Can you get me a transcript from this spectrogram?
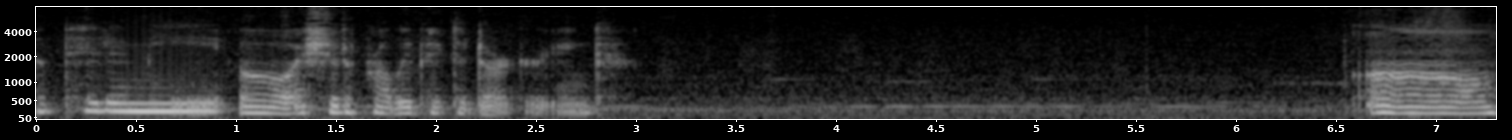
epitome. Oh, I should have probably picked a darker ink. Oh,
